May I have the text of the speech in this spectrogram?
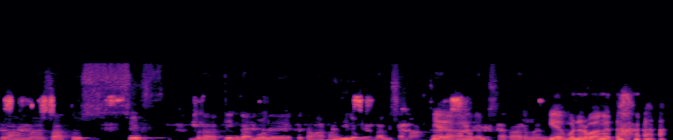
selama satu shift berarti nggak boleh ke kamar mandi dong ya nggak bisa makan Iya. nggak bisa kamar mandi Iya bener banget.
